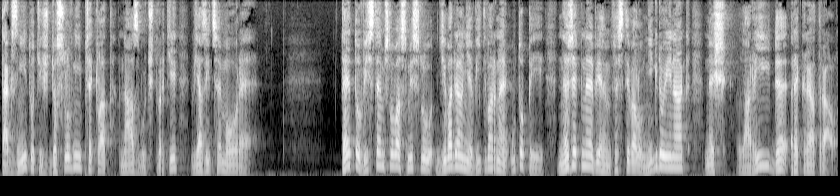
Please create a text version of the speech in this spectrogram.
Tak zní totiž doslovný překlad názvu čtvrti v jazyce Moré. Této v jistém slova smyslu divadelně výtvarné utopii neřekne během festivalu nikdo jinak než Larry de Recreatral.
